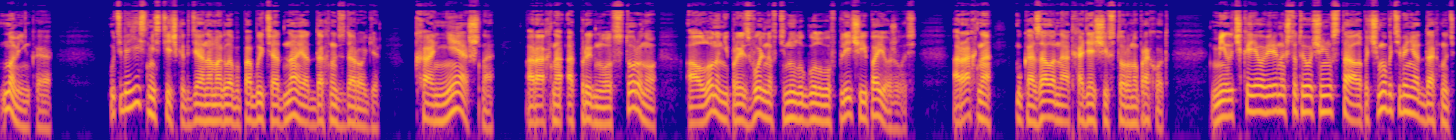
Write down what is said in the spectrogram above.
новенькая. У тебя есть местечко, где она могла бы побыть одна и отдохнуть с дороги?» «Конечно!» Арахна отпрыгнула в сторону, а Лона непроизвольно втянула голову в плечи и поежилась. Арахна указала на отходящий в сторону проход — «Милочка, я уверена, что ты очень устала. Почему бы тебе не отдохнуть?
